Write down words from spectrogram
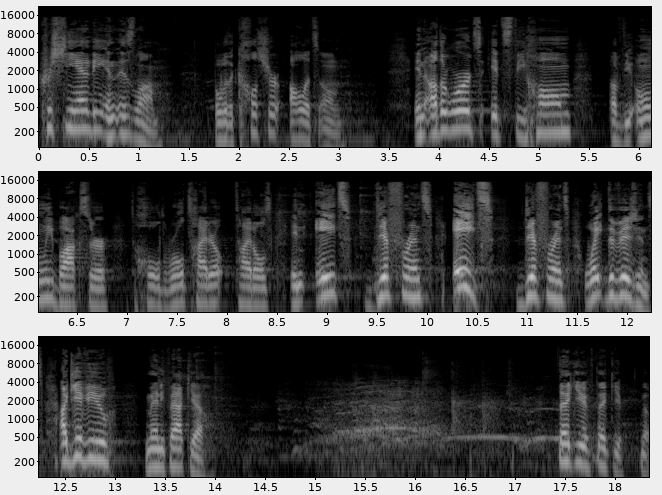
Christianity and Islam, but with a culture all its own. In other words, it's the home of the only boxer to hold world title, titles in eight different, eight different weight divisions. I give you Manny Pacquiao. thank you, thank you. No.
